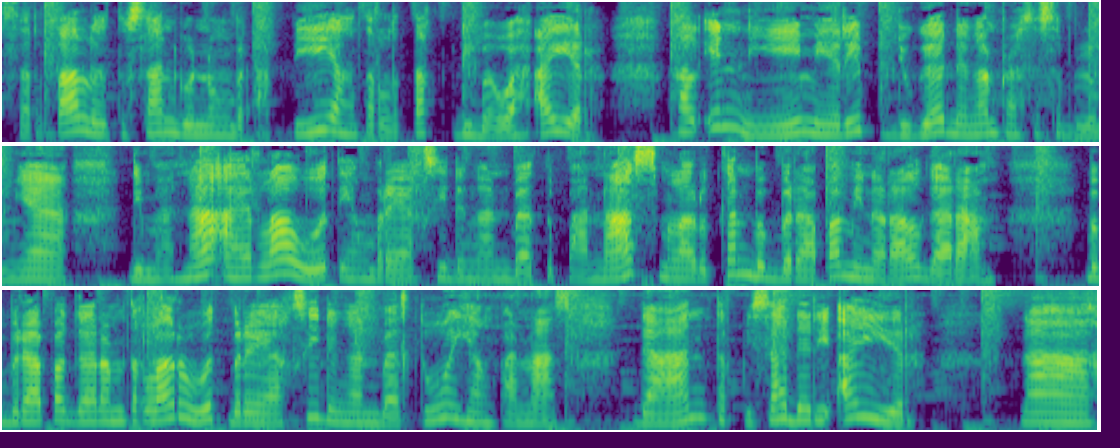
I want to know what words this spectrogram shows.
serta letusan gunung berapi yang terletak di bawah air. Hal ini mirip juga dengan proses sebelumnya, di mana air laut yang bereaksi dengan batu panas melarutkan beberapa mineral garam. beberapa garam terlarut bereaksi dengan batu yang panas dan terpisah dari air. Nah,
